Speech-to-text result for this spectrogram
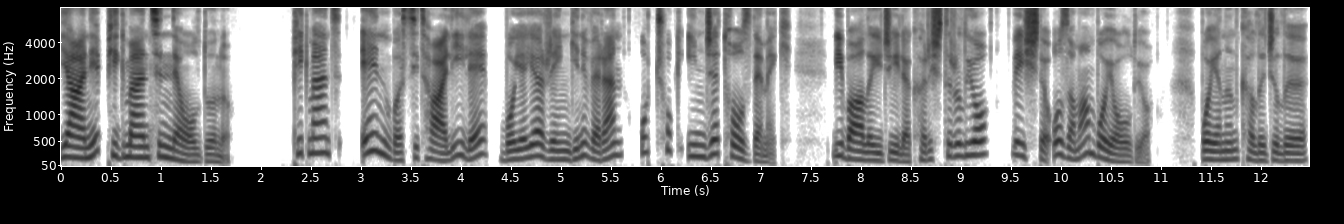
Yani pigmentin ne olduğunu. Pigment en basit haliyle boyaya rengini veren o çok ince toz demek. Bir bağlayıcıyla karıştırılıyor ve işte o zaman boya oluyor. Boyanın kalıcılığı,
